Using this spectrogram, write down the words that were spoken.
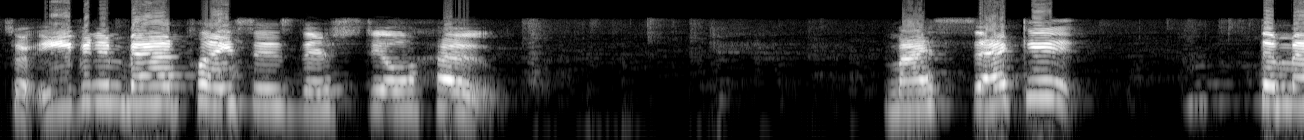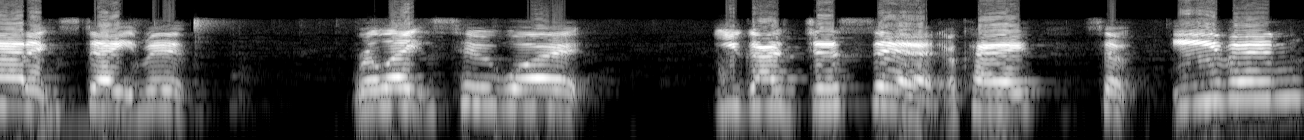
So even in bad places, there's still hope. My second thematic statement relates to what you guys just said, okay? So even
